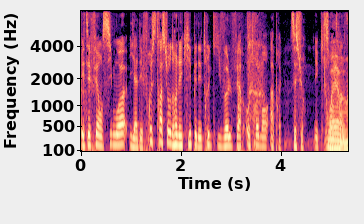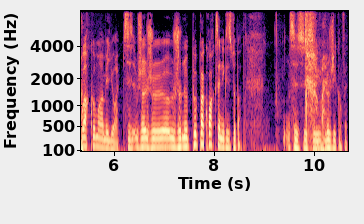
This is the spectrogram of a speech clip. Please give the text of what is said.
été fait en 6 mois, il y a des frustrations dans l'équipe et des trucs qu'ils veulent faire autrement après, c'est sûr. Et qui sont Ouais, en train ouais, de voir comment améliorer. Je, je- je ne peux pas croire que ça n'existe pas. C'est logique en fait.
